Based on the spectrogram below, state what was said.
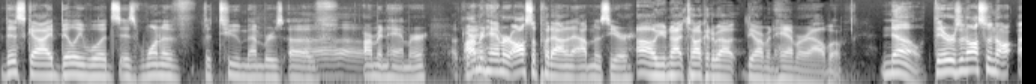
This guy, Billy Woods, is one of the two members of Oh. Armand Hammer. Okay. Armand Hammer also put out an album this year. Oh, you're not talking about the Armand Hammer album. No, there's an also an Ar- uh,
